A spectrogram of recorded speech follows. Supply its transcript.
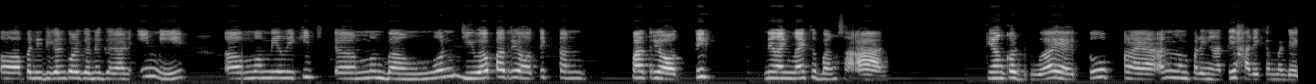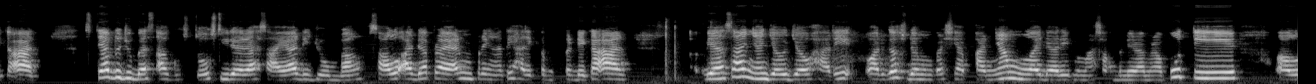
uh, pendidikan kewarganegaraan ini uh, memiliki uh, membangun jiwa patriotik dan patriotik nilai-nilai kebangsaan. Yang kedua yaitu perayaan memperingati Hari Kemerdekaan. Setiap 17 Agustus di daerah saya di Jombang selalu ada perayaan memperingati Hari Kemerdekaan. biasanya jauh-jauh hari warga sudah mempersiapkannya mulai dari memasang bendera merah putih, lalu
